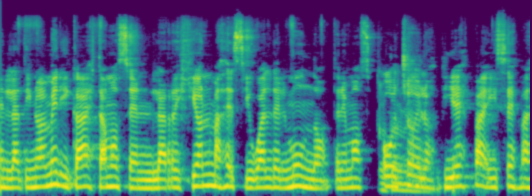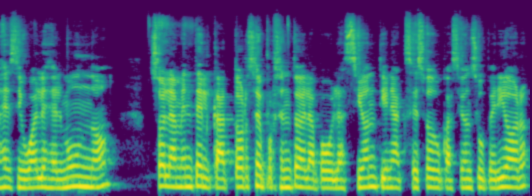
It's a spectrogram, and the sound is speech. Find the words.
en Latinoamérica estamos en la región más desigual del mundo. Tenemos 8 de los 10 países más desiguales del mundo. Solamente el 14% de la población tiene acceso a educación superior.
